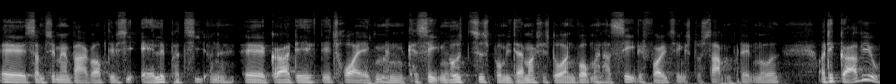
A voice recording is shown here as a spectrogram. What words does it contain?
øh, som simpelthen bakker op. Det vil sige, at alle partierne øh, gør det. Det tror jeg ikke, man kan se noget tidspunkt i Danmarks historie, hvor man har set et folketing stå sammen på den måde. Og det gør vi jo,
